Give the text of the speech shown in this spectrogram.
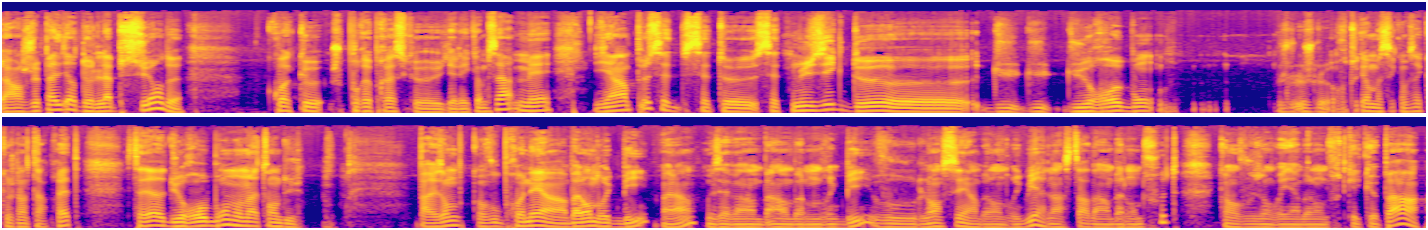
alors je vais pas dire de l'absurde, quoique je pourrais presque y aller comme ça, mais il y a un peu cette, cette, cette musique de, euh, du, du, du rebond. je- je en tout cas moi c'est comme ça que je l'interprète, c'est-à-dire du rebond non attendu. Par exemple, quand vous prenez un ballon de rugby, voilà, vous avez un, ballon de rugby, vous lancez un ballon de rugby à l'instar d'un ballon de foot. Quand vous envoyez un ballon de foot quelque part,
